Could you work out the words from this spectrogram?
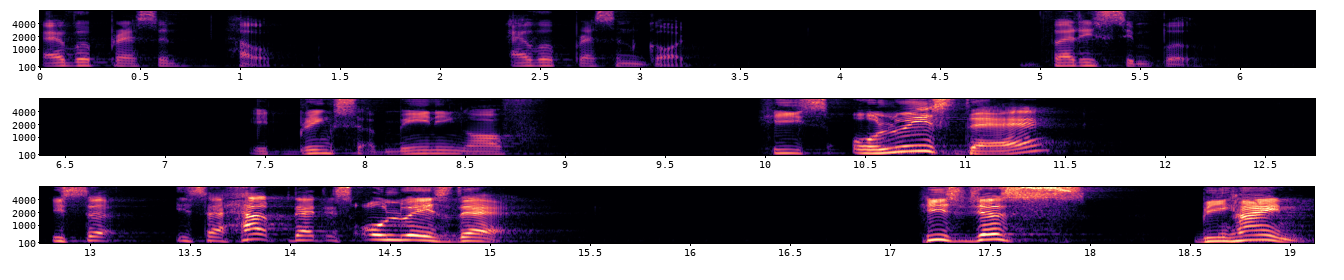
ever present help, ever present God. Very simple. it brings a meaning of He's always there. It's a, it's a help that is always there. He's just behind.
